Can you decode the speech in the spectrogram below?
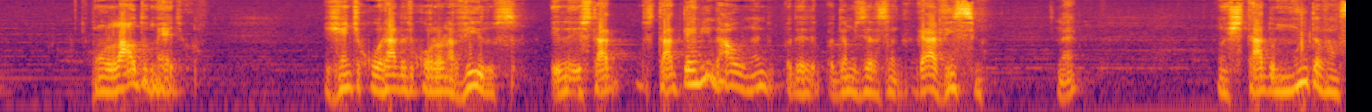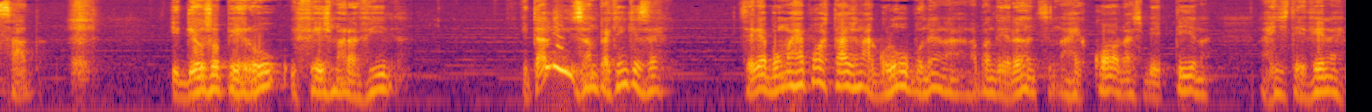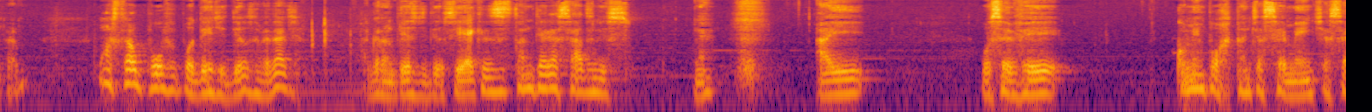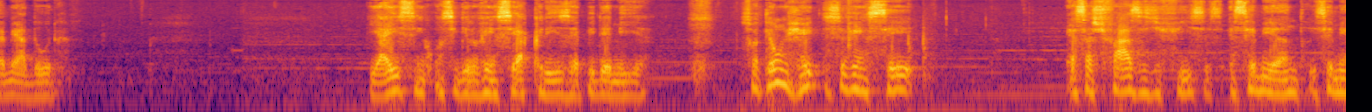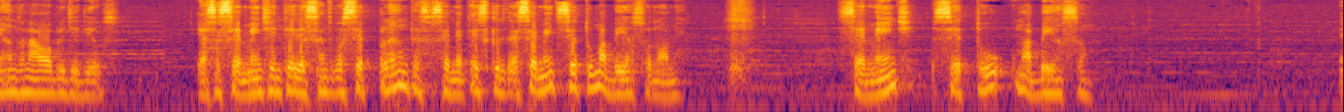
com laudo médico, gente curada de coronavírus, estado, estado terminal, né? podemos dizer assim, gravíssimo, né? um estado muito avançado. E Deus operou e fez maravilha. E está ali o exame para quem quiser. Seria bom uma reportagem na Globo, né? na, na Bandeirantes, na Record, na SBT, na, na Rede TV, né? Para mostrar ao povo o poder de Deus, não é verdade? A grandeza de Deus. Se é que eles estão interessados nisso. Né? Aí você vê como é importante a semente, a semeadura. E aí sim conseguiram vencer a crise, a epidemia. Só tem um jeito de se vencer essas fases difíceis, é semeando e semeando na obra de Deus. Essa semente é interessante, você planta essa semente, está escrito, é semente setu uma benção o nome. Semente setu uma benção.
